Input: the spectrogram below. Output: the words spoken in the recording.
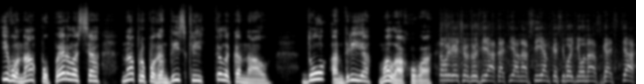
і вона поперлася на пропагандистський телеканал до Андрія Малахова. Добрый вечер, друзья! Татьяна Овсиенко сегодня у нас в гостях.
